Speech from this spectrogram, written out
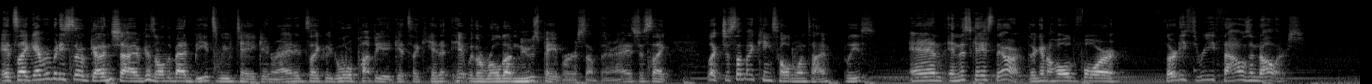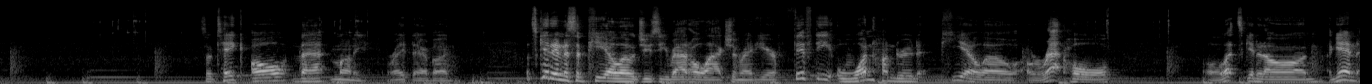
It's like everybody's so gun shy because of all the bad beats we've taken, right? It's like a little puppy that gets like hit hit with a rolled up newspaper or something, right? It's just like, look, just let my kings hold one time, please. And in this case, they are. They're gonna hold for thirty-three thousand dollars. So take all that money right there, bud. Let's get into some PLO juicy rat hole action right here. 50-100 PLO rat hole. Let's get it on. Again,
